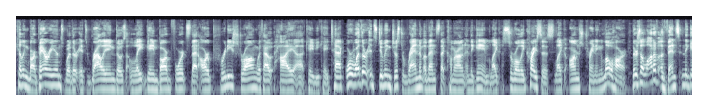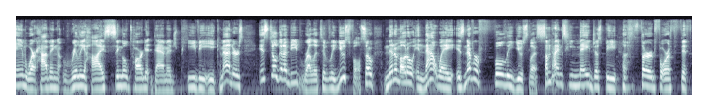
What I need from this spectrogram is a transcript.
killing barbarians whether it's rallying those late game barb forts that are pretty strong without high uh, kvk tech or whether it's doing just random events that come around in the game like Soroli crisis like arms training Lohar. There's a lot of events in the game where having really high single target damage PvE commanders is still going to be relatively useful. So Minamoto in that way is never fully useless. Sometimes he may just be a third fourth fifth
